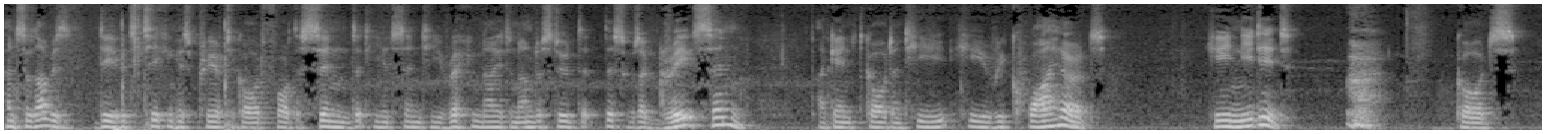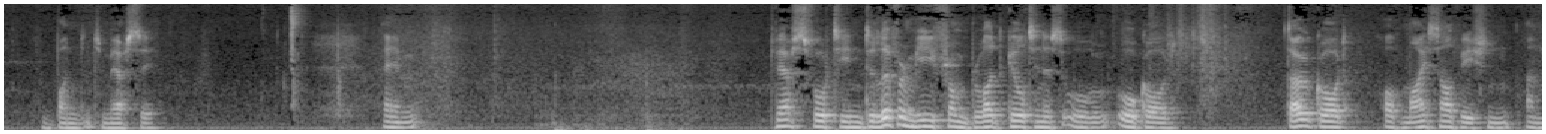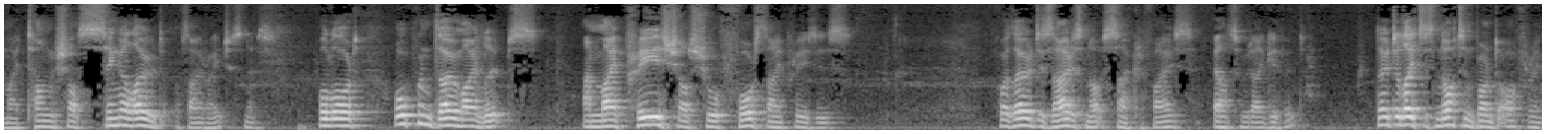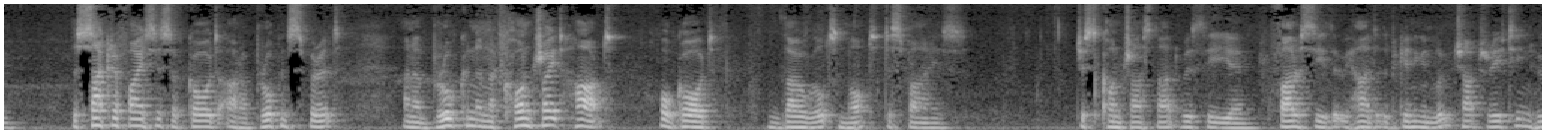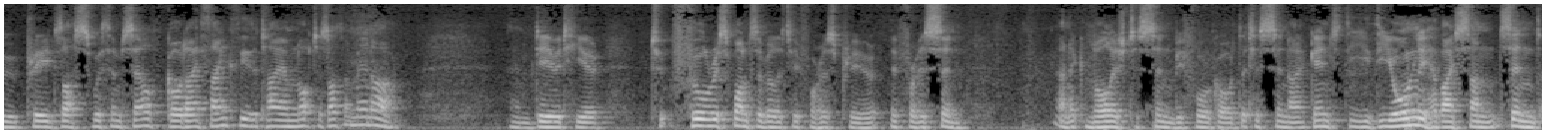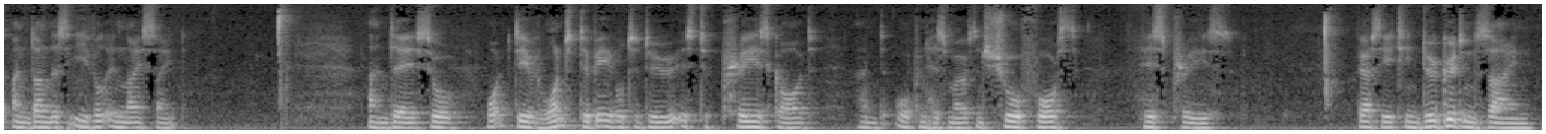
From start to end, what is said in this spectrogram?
And so that was David taking his prayer to God for the sin that he had sinned. He recognized and understood that this was a great sin against God, and he, he required, he needed God's abundant mercy. Um, verse 14 Deliver me from blood guiltiness, o, o God, thou God of my salvation, and my tongue shall sing aloud of thy righteousness. O Lord, open thou my lips and my praise shall show forth thy praises. For thou desirest not sacrifice, else would I give it. Thou delightest not in burnt offering. The sacrifices of God are a broken spirit, and a broken and a contrite heart, O God, thou wilt not despise. Just contrast that with the um, Pharisee that we had at the beginning in Luke chapter 18, who prayed thus with himself God, I thank thee that I am not as other men are um, David here took full responsibility for his prayer, uh, for his sin, and acknowledged his sin before God, that his sin against thee, thee only have I son, sinned and done this evil in thy sight. And uh, so, what David wants to be able to do is to praise God and open his mouth and show forth his praise. Verse 18 Do good in Zion,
